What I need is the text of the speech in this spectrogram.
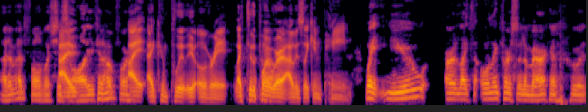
Uneventful, which is I- all you can hope for. I, I completely overate, like to the point where I was like in pain. Wait, you are like the only person in America who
